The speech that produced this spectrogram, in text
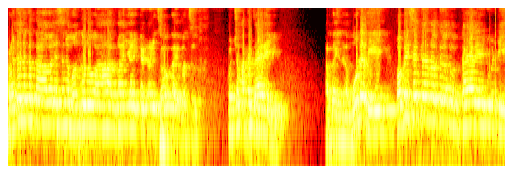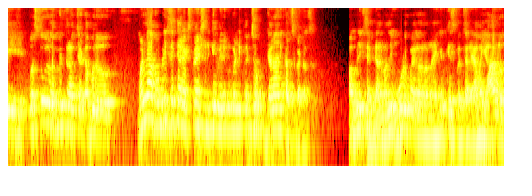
ప్రజలకు కావలసిన మందులు ఆహార ధాన్యాలు ఇట్టడానికి చౌకగా ఇవ్వచ్చు. కొంచెం అక్కడ తయారయ్యేవి అర్థమైందా? మూడోది పబ్లిక్ సెక్టర్లో తయారయ్యేటువంటి వస్తువులు అమ్మిన వచ్చే డబ్బులు మళ్ళా పబ్లిక్ సెక్టర్ ఎక్స్పాన్షన్కి వెనుకబడి కొంచెం జనానికి ఖర్చు పెట్టచ్చు పబ్లిక్ సెక్టర్ మళ్ళీ మూడు ఉపయోగాలు ఉన్నాయని చెప్పి తీసుకొచ్చారు యాభై ఆరులో.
